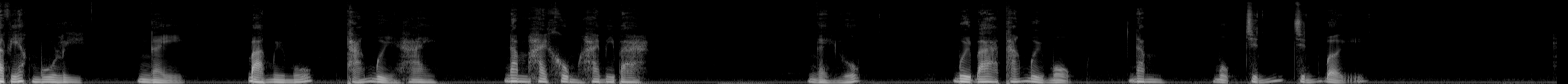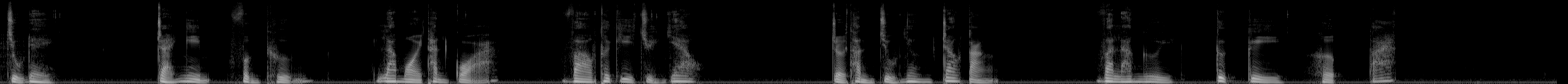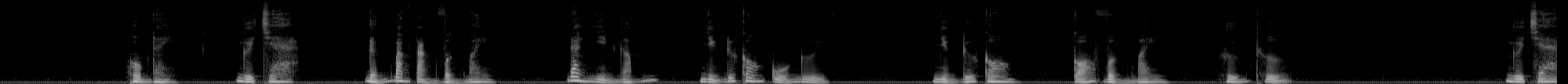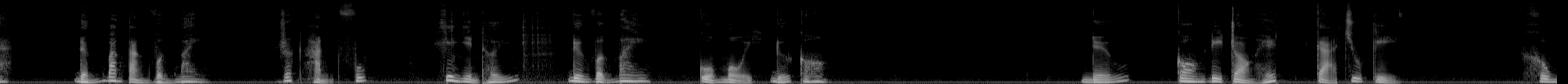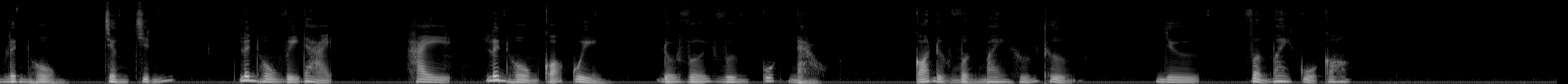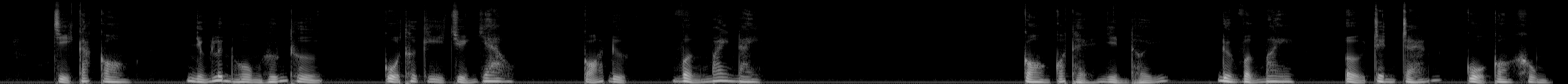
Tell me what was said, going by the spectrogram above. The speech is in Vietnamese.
Aviat Muli, ngày 31 tháng 12 năm 2023. Ngày gốc 13 tháng 11 năm 1997. Chủ đề, Trải nghiệm phần thưởng là mọi thành quả vào thời kỳ chuyển giao trở thành chủ nhân trao tặng và là người cực kỳ hợp tác hôm nay, người cha đấng ban tặng vận may, đang nhìn ngắm những đứa con của người. Những đứa con có vận may hướng thượng. Người cha đấng ban tặng vận may rất hạnh phúc khi nhìn thấy đường vận may của mỗi đứa con. Nếu con đi tròn hết cả chu kỳ không linh hồn, chân chính? Linh hồn vĩ đại hay linh hồn có quyền đối với vương quốc nào? Có được vận may hướng thượng như vận may của con? Chỉ các con, những linh hồn hướng thượng của thời kỳ chuyển giao có được vận may này? Con có thể nhìn thấy đường vận may ở trên trán của con không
